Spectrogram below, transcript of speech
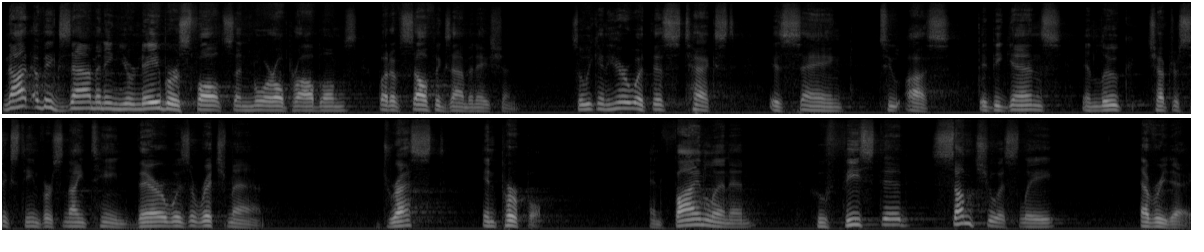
not of examining your neighbor's faults and moral problems, but of self examination. So we can hear what this text is saying to us. It begins in Luke chapter 16, verse 19. There was a rich man dressed in purple and fine linen who feasted sumptuously every day.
